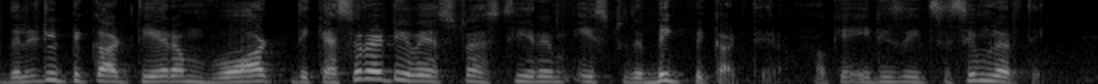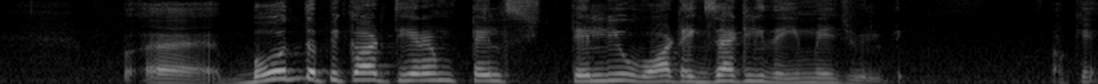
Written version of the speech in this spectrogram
the little Picard theorem what the Casorati-Weierstrass theorem is to the big Picard theorem. Okay. It is it is a similar thing. Uh, both the Picard theorem tells tell you what exactly the image will be okay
